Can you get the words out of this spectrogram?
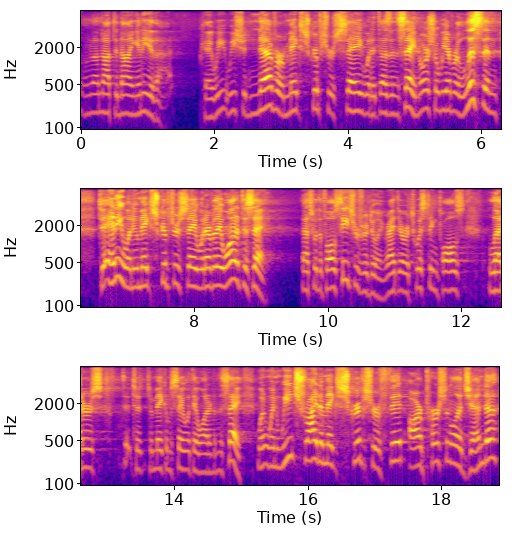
I'm not denying any of that. Okay, we, we should never make Scripture say what it doesn't say, nor should we ever listen to anyone who makes Scripture say whatever they want it to say. That's what the false teachers were doing, right? They were twisting Paul's letters to, to, to make them say what they wanted them to say. When, when we try to make Scripture fit our personal agenda,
